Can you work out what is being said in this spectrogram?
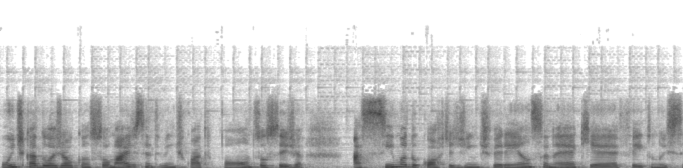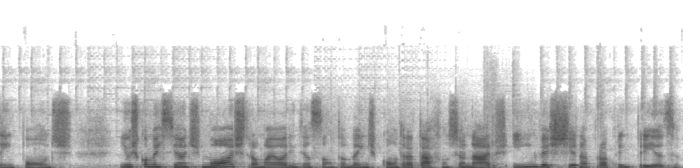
O indicador já alcançou mais de 124 pontos, ou seja, acima do corte de indiferença, né, que é feito nos 100 pontos, E os comerciantes mostram maior intenção também de contratar funcionários e investir na própria empresa.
